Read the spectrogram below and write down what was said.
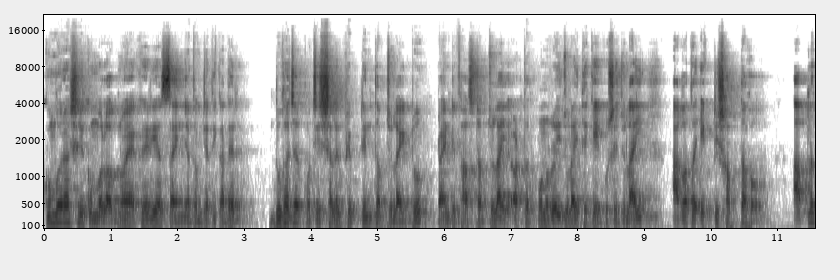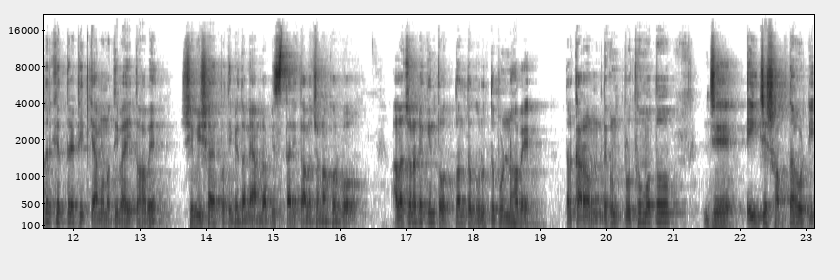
কুম্ভ রাশি কুম্ভলগ্ন অ্যাকোয়ারিয়াস সাইন জাতক জাতিকাদের দু হাজার পঁচিশ সালের fifteenth of July to twenty first of July অর্থাৎ পনেরোই জুলাই থেকে একুশে জুলাই আগত একটি সপ্তাহ আপনাদের ক্ষেত্রে ঠিক কেমন অতিবাহিত হবে সে বিষয়ে প্রতিবেদনে আমরা বিস্তারিত আলোচনা করব। আলোচনাটা কিন্তু অত্যন্ত গুরুত্বপূর্ণ হবে। তার কারণ, দেখুন, প্রথমত যে এই যে সপ্তাহটি,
